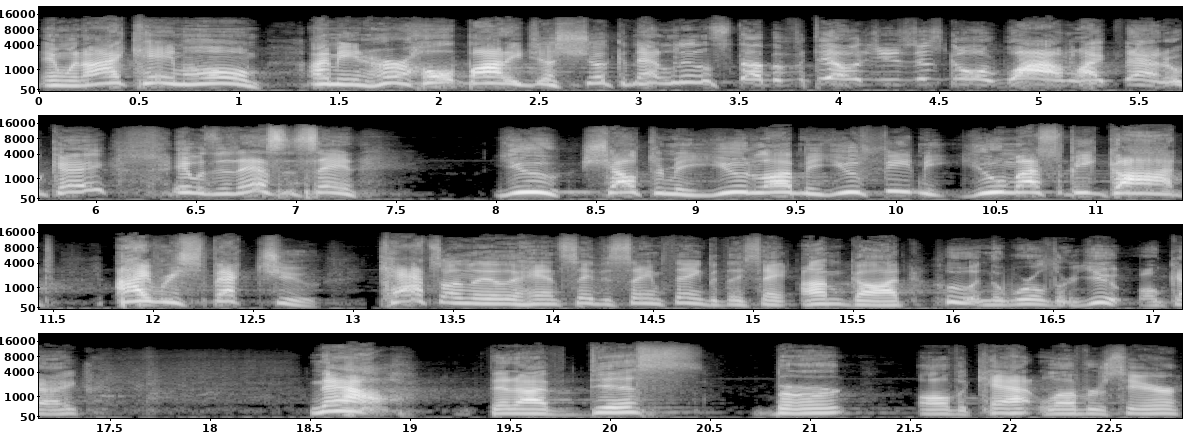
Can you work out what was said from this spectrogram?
And when I came home, I mean, her whole body just shook, and that little stub of a tail, was just going wild like that, okay? It was in essence saying, You shelter me, you love me, you feed me, you must be God. I respect you. Cats, on the other hand, say the same thing, but they say, I'm God. Who in the world are you, okay? Now that I've disburnt all the cat lovers here,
